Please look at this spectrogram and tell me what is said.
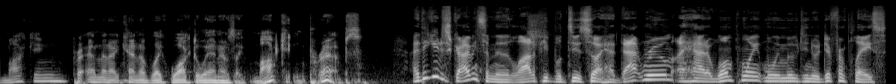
mocking, pre-. and then I kind of like walked away, and I was like, "Mocking preps." I think you're describing something that a lot of people do. So I had that room. I had at one point when we moved into a different place,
